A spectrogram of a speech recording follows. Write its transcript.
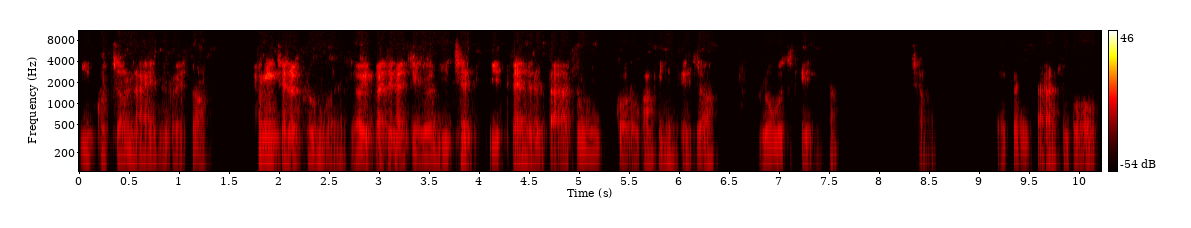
이 고점 라인으로 해서 평행체를 그은 거예요. 여기까지는 지금 이, 채, 이 트렌드를 따라준 거로 확인이 되죠. 로그 스케일에서. 그렇죠. 여기까지 따라주고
